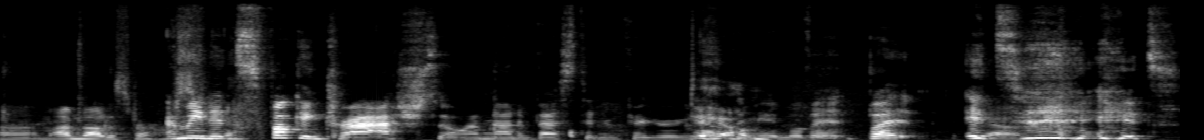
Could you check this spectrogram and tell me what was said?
Um, I'm not a Star Wars. I mean, fan. it's fucking trash, so I'm not invested in figuring out the name of it. But it's it's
